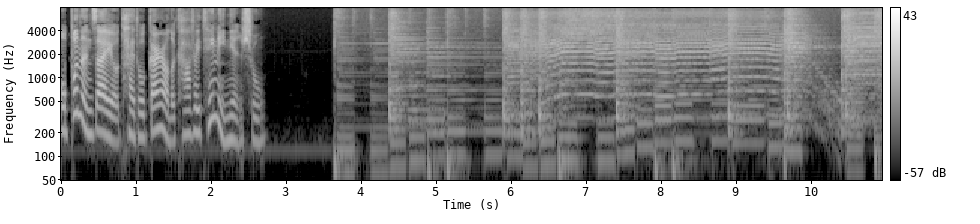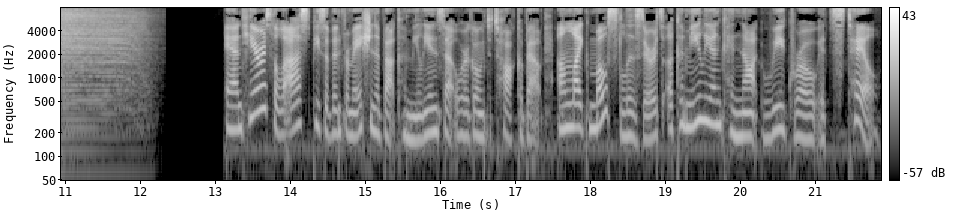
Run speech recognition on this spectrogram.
我不能在有太多干扰的咖啡厅里念书。 And here is the last piece of information about chameleons that we're going to talk about. Unlike most lizards, a chameleon cannot regrow its tail.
